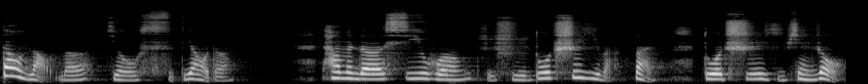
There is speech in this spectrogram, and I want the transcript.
到老了就死掉的。他们的希望只是多吃一碗饭，多吃一片肉。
